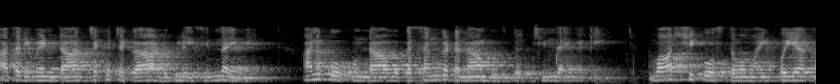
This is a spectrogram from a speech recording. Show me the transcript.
అతడి వెంట చకచక అడుగులేసింది ఆమె అనుకోకుండా ఒక సంఘటన గుర్తొచ్చింది ఆమెకి వార్షికోత్సవం అయిపోయాక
